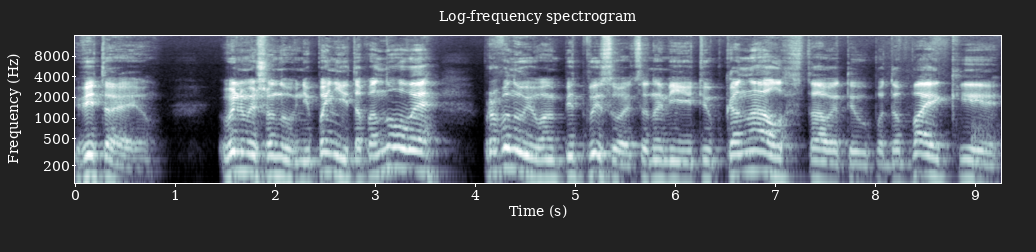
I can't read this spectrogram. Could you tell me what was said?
Вітаю! Вельми шановні пані та панове. Пропоную вам підписуватися на мій YouTube канал, ставити вподобайки,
